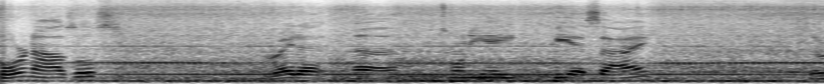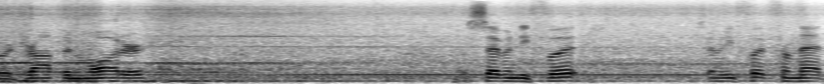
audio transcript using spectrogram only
Four nozzles, right at uh, 28 psi. So we're dropping water 70 foot, 70 foot from that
